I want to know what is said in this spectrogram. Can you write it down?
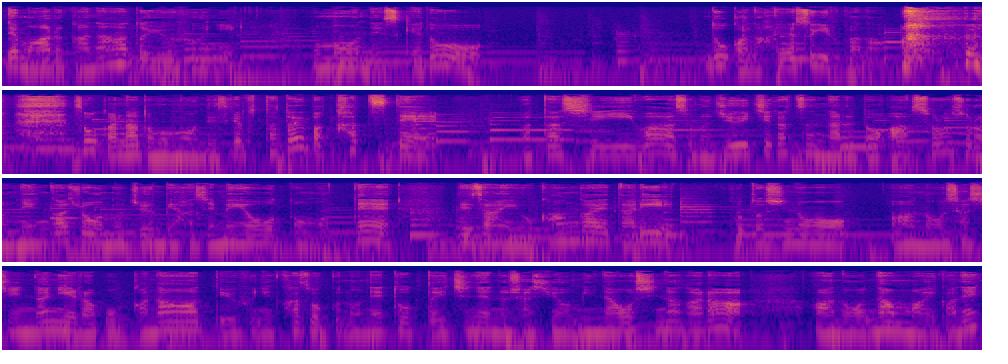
でもあるかなというふうに思うんですけどどうかな？早すぎるかな？そうかなとも思うんですけど例えばかつて私はその11月になるとあそろそろ年賀状の準備始めようと思ってデザインを考えたり今年のあの写真何選ぼうかなっていうふうに家族のね撮った1年の写真を見直しながらあの何枚かね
